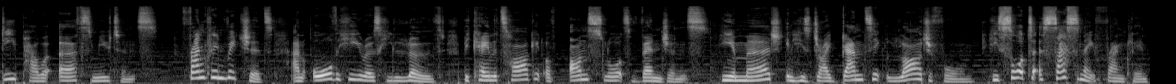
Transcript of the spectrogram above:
depower Earth's mutants. Franklin Richards and all the heroes he loathed became the target of Onslaught's vengeance. He emerged in his gigantic, larger form. He sought to assassinate Franklin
